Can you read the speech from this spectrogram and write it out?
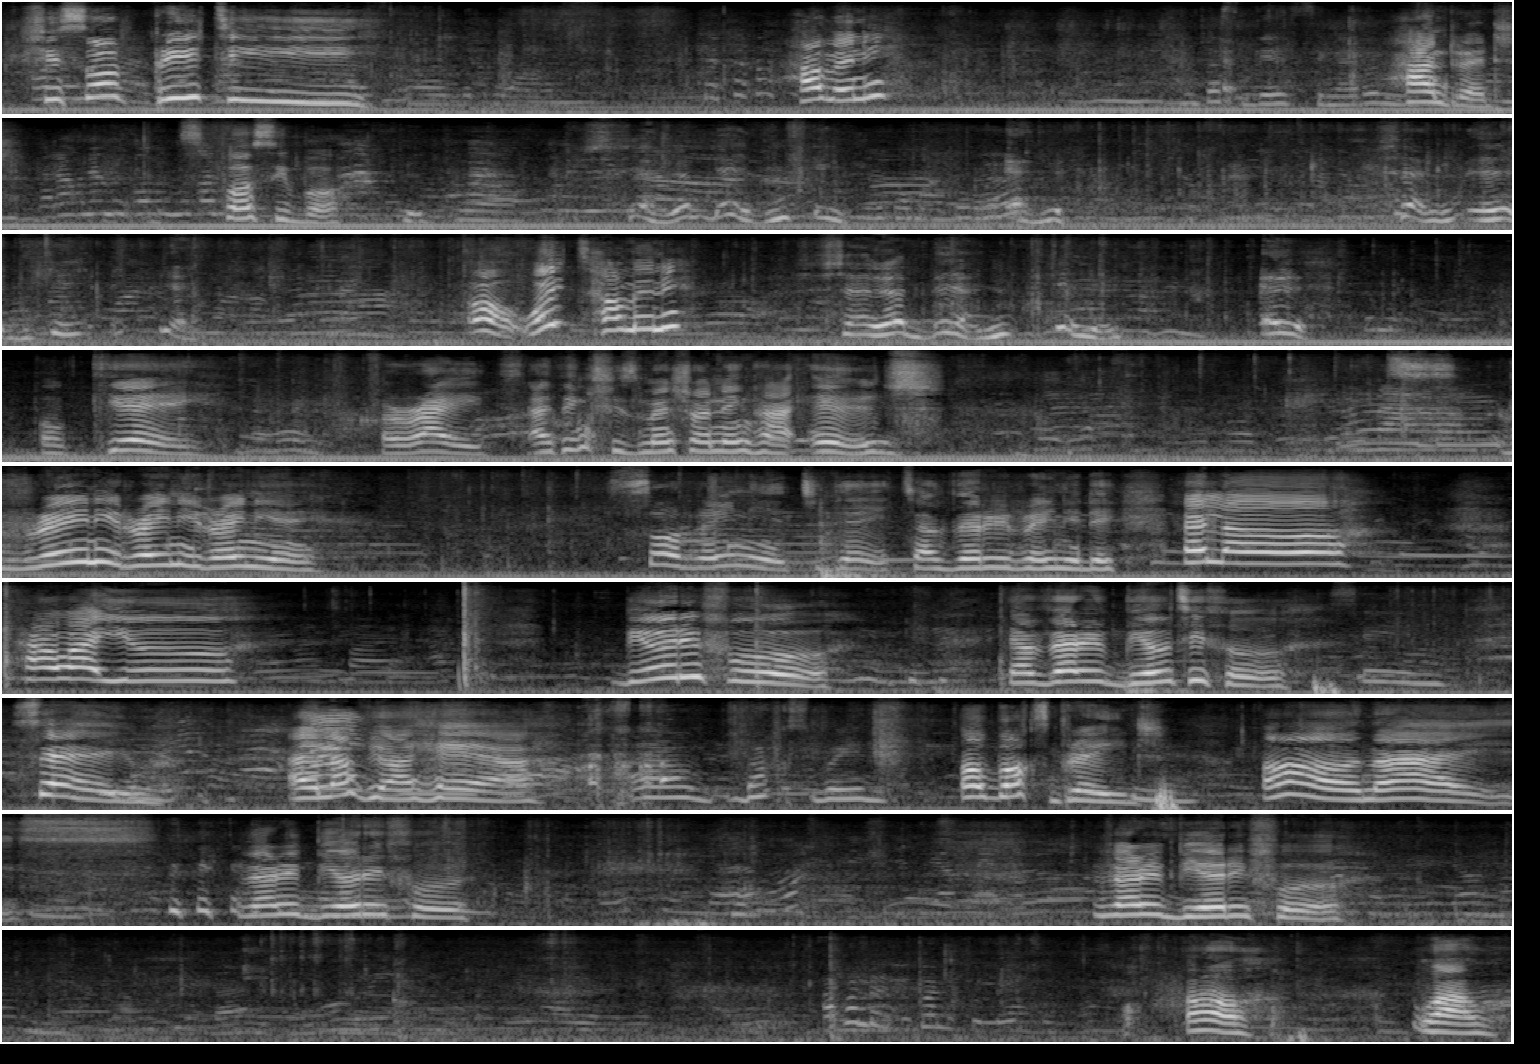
She's so pretty. How many? 100 it's possible. Oh, wait, how many? Okay. All right. I think she's mentioning her age. It's rainy, rainy, rainy. So rainy today. It's a very rainy day. Hello. How are you? Beautiful. You're very beautiful. Same. Same. I love your hair. Um, box braid. Oh, box braid. Oh, nice. Very beautiful. Very beautiful. Oh, wow.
